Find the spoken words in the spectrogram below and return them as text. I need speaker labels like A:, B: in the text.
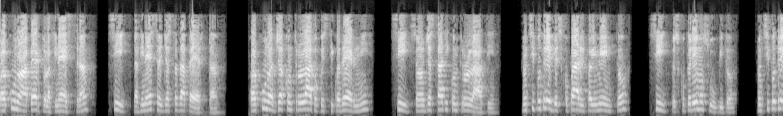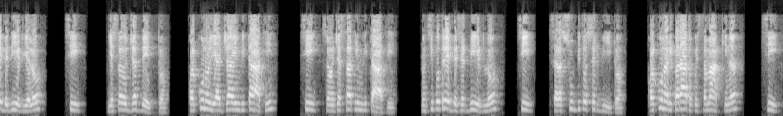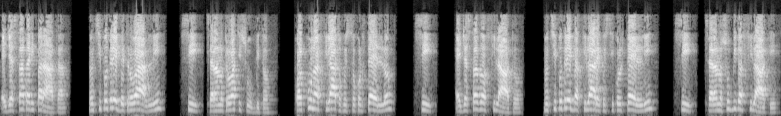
A: Qualcuno ha aperto la finestra? Sì, la finestra è già stata aperta. Qualcuno ha già controllato questi quaderni? Sì, sono già stati controllati. Non si potrebbe scopare il pavimento? Sì, lo scoperemo subito. Non si potrebbe dirglielo? Sì, gli è stato già detto. Qualcuno li ha già invitati? Sì, sono già stati invitati. Non si potrebbe servirlo? Sì, sarà subito servito. Qualcuno ha riparato questa macchina? Sì, è già stata riparata. Non si potrebbe trovarli? Sì, saranno trovati subito. Qualcuno ha affilato questo coltello? Sì, è già stato affilato. Non si potrebbe affilare questi coltelli? Sì, saranno subito affilati.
